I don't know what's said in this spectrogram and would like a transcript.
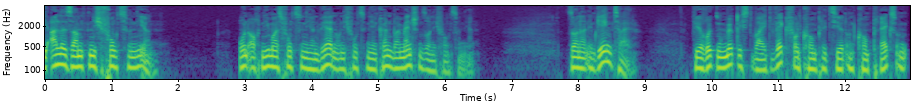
die allesamt nicht funktionieren und auch niemals funktionieren werden und nicht funktionieren können, weil Menschen so nicht funktionieren. Sondern im Gegenteil, Wir rücken möglichst weit weg von kompliziert und komplex und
